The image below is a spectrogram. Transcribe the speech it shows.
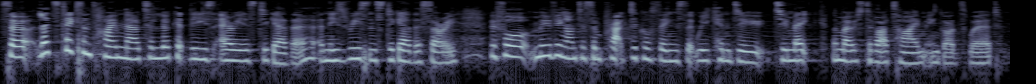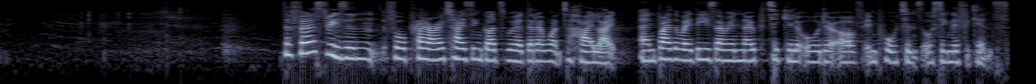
So let's take some time now to look at these areas together and these reasons together, sorry, before moving on to some practical things that we can do to make the most of our time in God's Word. The first reason for prioritizing God's Word that I want to highlight, and by the way, these are in no particular order of importance or significance,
